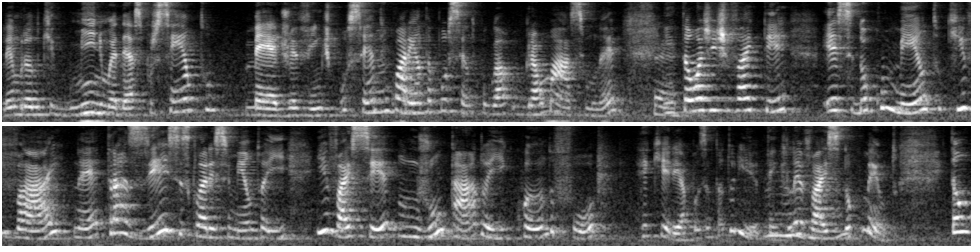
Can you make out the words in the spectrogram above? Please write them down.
Lembrando que mínimo é 10%, médio é 20% uhum. e 40% para o grau máximo, né? Certo. Então a gente vai ter esse documento que vai né, trazer esse esclarecimento aí e vai ser um juntado aí quando for requerer a aposentadoria. Tem que levar esse uhum. documento. Então,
